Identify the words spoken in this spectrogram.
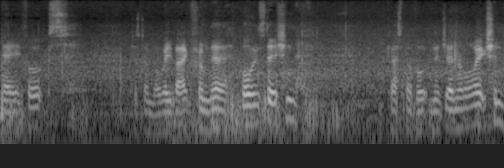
Hey folks, just on my way back from the polling station, cast my vote in the general election.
